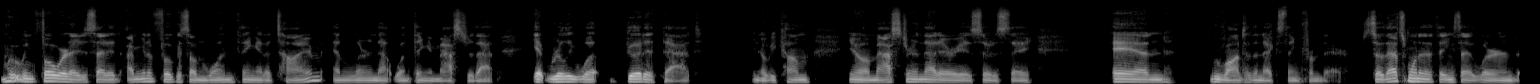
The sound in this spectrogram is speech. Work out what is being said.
moving forward, I decided I'm going to focus on one thing at a time and learn that one thing and master that. Get really what good at that, you know, become, you know, a master in that area, so to say, and move on to the next thing from there. So that's one of the things I learned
